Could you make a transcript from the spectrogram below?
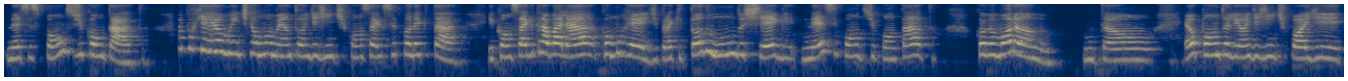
nesses pontos de contato. É porque realmente é um momento onde a gente consegue se conectar e consegue trabalhar como rede para que todo mundo chegue nesse ponto de contato comemorando. Então, é o ponto ali onde a gente pode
